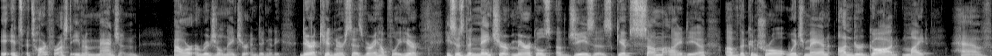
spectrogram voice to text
It's, it's hard for us to even imagine our original nature and dignity. Derek Kidner says very helpfully here he says, The nature miracles of Jesus give some idea of the control which man under God might have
